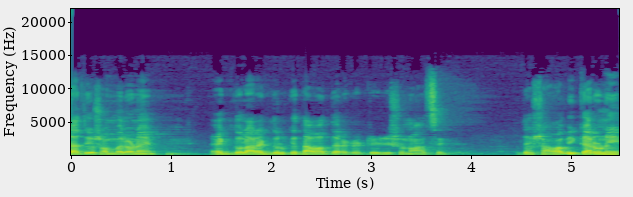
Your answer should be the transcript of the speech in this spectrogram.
জাতীয় সম্মেলনে একদল আর একদলকে দাওয়াত দেওয়ার একটা ট্রেডিশনও আছে। তো স্বাভাবিক কারণেই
